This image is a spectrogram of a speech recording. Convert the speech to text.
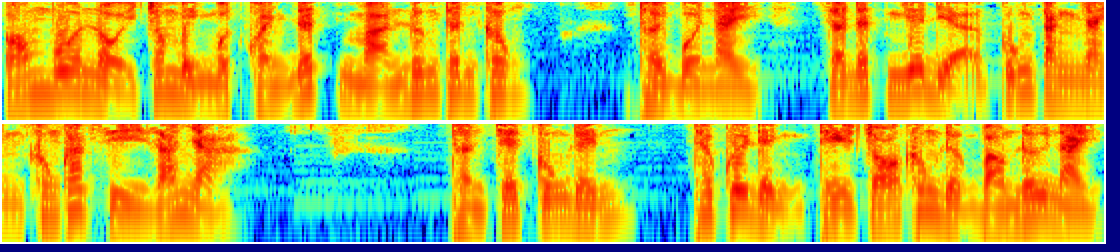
có mua nổi cho mình một khoảnh đất mà nương thân không? Thời buổi này, Giá đất nghĩa địa cũng tăng nhanh không khác gì giá nhà. Thần chết cũng đến. Theo quy định thì chó không được vào nơi này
